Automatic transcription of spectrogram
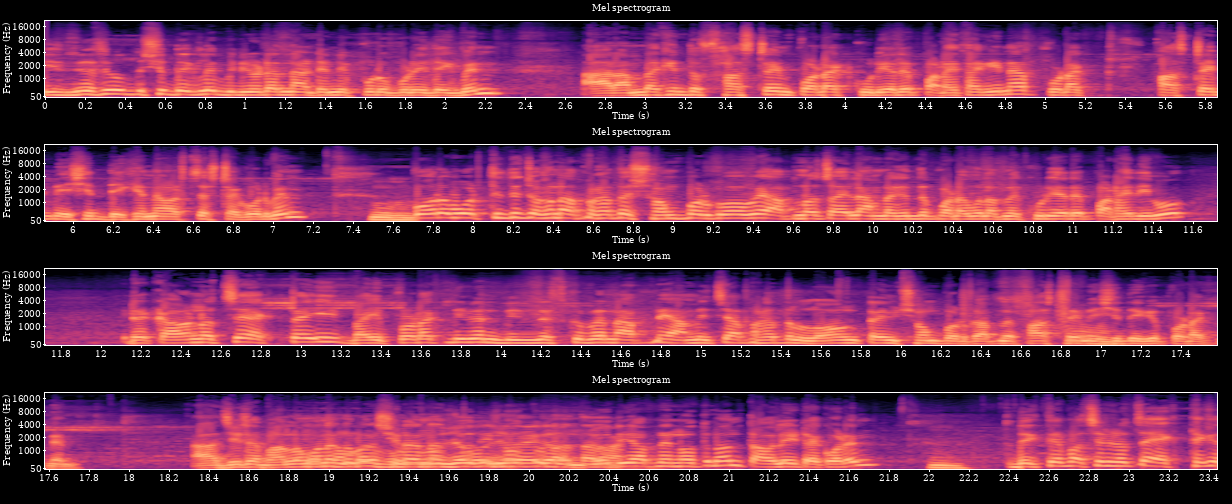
বিজনেসের উদ্দেশ্যে দেখলে ভিডিওটা না টেনে পুরোপুরি দেখবেন। আর আমরা কিন্তু ফার্স্ট টাইম প্রোডাক্ট কুরিয়ারে পাঠাই থাকি না প্রোডাক্ট ফার্স্ট টাইম এসে দেখে নেওয়ার চেষ্টা করবেন। পরবর্তীতে যখন আপনার সাথে সম্পর্ক হবে আপনার চাইলে আমরা কিন্তু প্রোডাক্টগুলো আপনার কুরিয়ারে পাঠিয়ে দিব। এটার কারণ হচ্ছে একটাই ভাই প্রোডাক্ট নেবেন বিজনেস করবেন আপনি আমি চাই আপনার সাথে লং টাইম সম্পর্ক আপনি ফার্স্ট টাইম এসে দেখে প্রোডাক্ট নেন। আর যেটা ভালো মনে করবেন সেটা না যদি নতুন হন। আপনি নতুন হন তাহলে এটা করেন। তো দেখতে পাচ্ছেন এটা হচ্ছে এক থেকে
